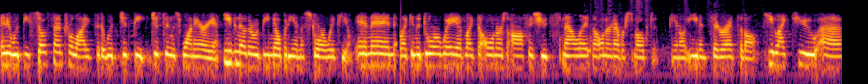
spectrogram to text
and it would be so centralized that it would just be just in this one area, even though there would be nobody in the store with you. And then, like in the doorway of like the owner's office, you'd smell it. The owner never smoked, you know, even cigarettes at all. He liked to uh,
